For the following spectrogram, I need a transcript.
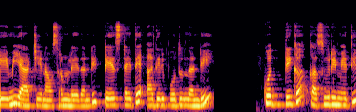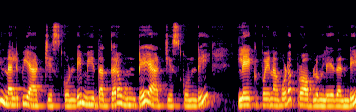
ఏమీ యాడ్ చేయని అవసరం లేదండి. టేస్ట్ అయితే అదిరిపోతుందండి. కొద్దిగా కసూరి మేతి నలిపి యాడ్ చేసుకోండి. మీ దగ్గర ఉంటే యాడ్ చేసుకోండి. లేకపోయినా కూడా ప్రాబ్లం లేదండి.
